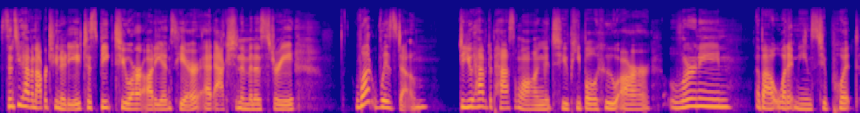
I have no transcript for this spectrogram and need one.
since you have an opportunity to speak to our audience here at Action and Ministry, what wisdom do you have to pass along to people who are learning about what it means to put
